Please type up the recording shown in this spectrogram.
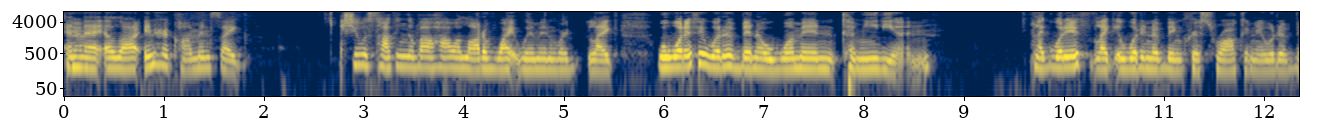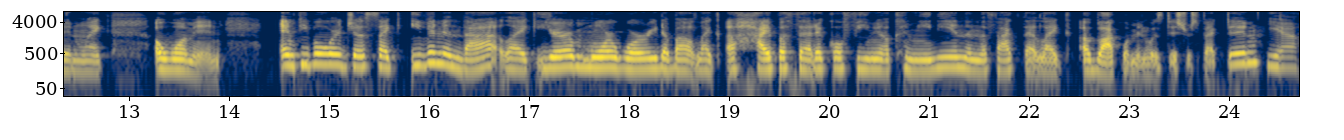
and Yeah. that a lot in her comments like she was talking about how a lot of white women were like well what if it would have been a woman comedian? Like what if like it wouldn't have been chris rock and it would have been like a woman? And people were just like even in that like you're more worried about like a hypothetical female comedian than the fact that like a black woman was disrespected. Yeah.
